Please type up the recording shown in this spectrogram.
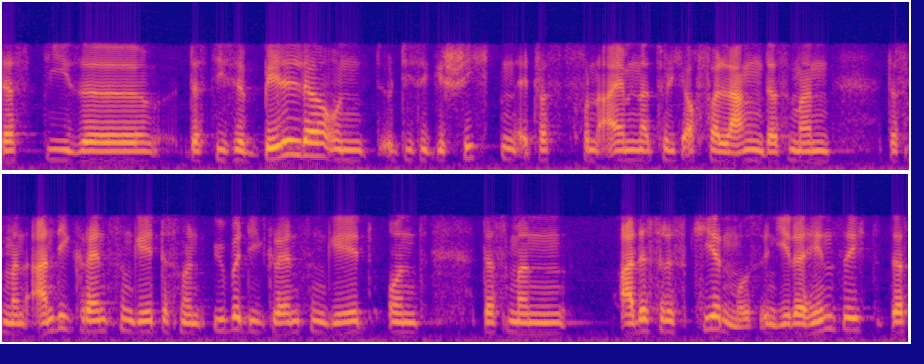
dass diese, dass diese Bilder und diese Geschichten etwas von einem natürlich auch verlangen, dass man dass man an die Grenzen geht, dass man über die Grenzen geht und dass man alles riskieren muss in jeder Hinsicht, dass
